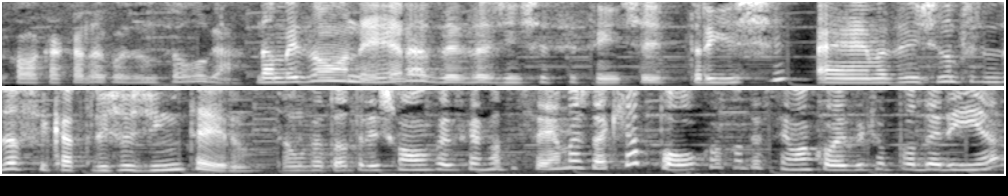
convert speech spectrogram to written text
colocar cada coisa no seu lugar. Da mesma maneira, às vezes a gente se sente triste, é, mas a gente não precisa ficar triste o dia inteiro. Então, eu tô triste com uma coisa que aconteceu, mas daqui a pouco acontecer uma coisa que eu poderia,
